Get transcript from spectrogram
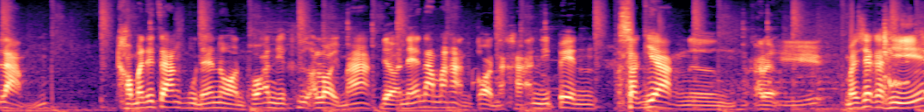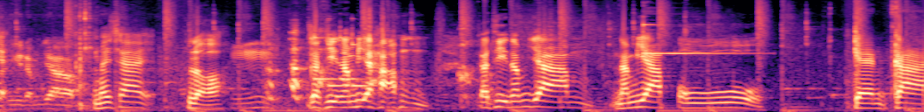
หลำ เขาไม่ได้จ้างกูแน่นอน เพราะอันนี้คืออร่อยมาก เดี๋ยวแนะนำอาหารก่อนนะคะ อันนี้เป็นสักอย่างหนึ่งอะไรกะทิไม่ใช่กะทิกะทิน้ำยไม่ใช่ เหรอำอืมกะทิน้ำยำ กะทิน้ำยำ น้ำยาปู แกงไก่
